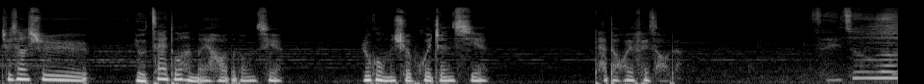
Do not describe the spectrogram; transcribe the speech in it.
就像是有再多很美好的东西，如果我们学不会珍惜。它都会飞走的。飞走了，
